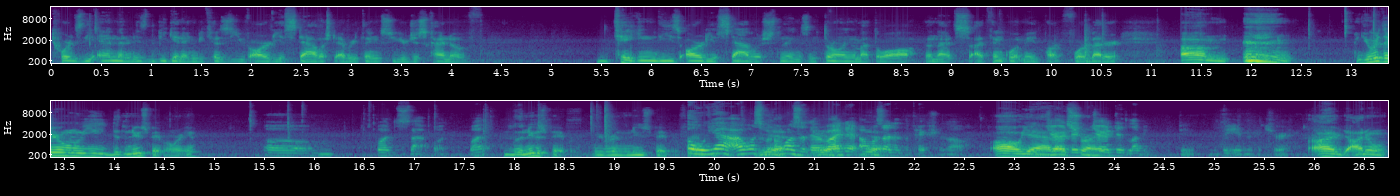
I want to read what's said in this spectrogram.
towards the end than it is the beginning because you've already established everything, so you're just kind of taking these already established things and throwing them at the wall, and that's I think what made part four better. Um, you were there when we did the newspaper, weren't you? Um, what's that one? What? The newspaper. We were in the newspaper. for Oh yeah, I wasn't. I wasn't there. yeah, I, did, I yeah. wasn't in the picture though. Oh yeah, Jared that's did, right. Jared did let me be, be in the picture. I I don't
